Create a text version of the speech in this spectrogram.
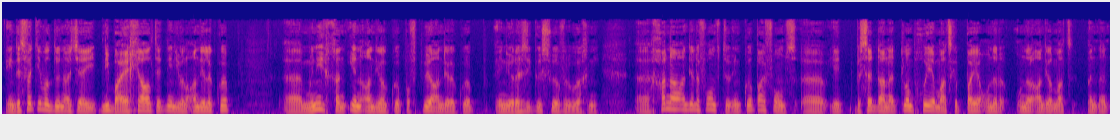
En dis wat jy wil doen as jy nie baie geld het nie en jy wil aandele koop. Uh moenie gaan een aandeel koop of twee aandele koop en jou risiko so verhoog nie. Uh gaan na aandelefonds toe en koop daai fonds. Uh jy besit dan 'n klomp goeie maatskappye onder onder aandeel in in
